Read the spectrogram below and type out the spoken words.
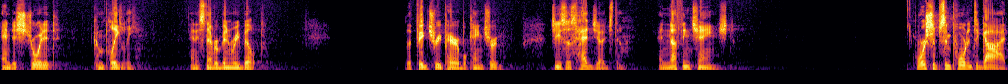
and destroyed it completely. And it's never been rebuilt. The fig tree parable came true. Jesus had judged them, and nothing changed. Worship's important to God.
